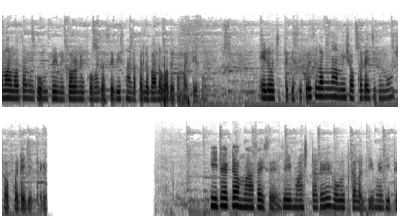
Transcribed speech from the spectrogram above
আমার মতন ঘুম প্রেমিকর অনেক ঘুমে দছে বিছনাটা পেলে ভালোভাবে ঘুমাইতে হইব। এটাও জিততে গেছি। কইছিলাম না, আমি সব কটাই জিতবো সব কটাই জিততে গেছি। এইটা একটা মাছ আইছে যে মাছটারে হলুদ কালার ডিমে দিতে।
